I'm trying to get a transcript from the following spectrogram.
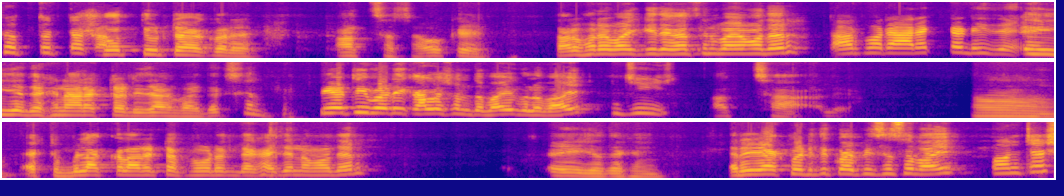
সত্তর টাকা। সত্তর টাকা করে। আচ্ছা আচ্ছা ওকে তারপরে ভাই কি দেখাচ্ছেন ভাই আমাদের? তারপরে আরেকটা ডিজাইন এই যে দেখেন আরেকটা ডিজাইন ভাই দেখছেন? পেটি বাড়ি কালেকশন তো ভাই এগুলো ভাই? জি। আচ্ছা হুম একটা ব্ল্যাক কালার একটা প্রোডাক্ট দেখাই দেন আমাদের। এই যে দেখেন। এর এক পেটিতে কয় পিস আছে ভাই? পঞ্চাশ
